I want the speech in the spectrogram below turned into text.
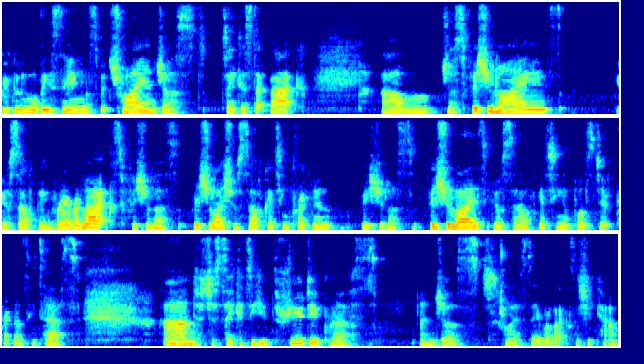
googling all these things but try and just take a step back um, just visualize yourself being very relaxed, visualize, visualize yourself getting pregnant, visualize, visualize yourself getting a positive pregnancy test, and just take a deep, few deep breaths and just try and stay relaxed as you can.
